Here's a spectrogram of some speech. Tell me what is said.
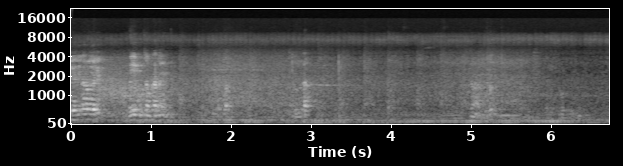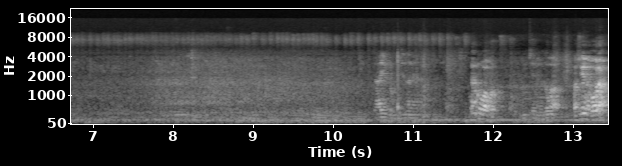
Yang kita balik? Bukan kan ini. Enggak. Nah, itu. Saya belum jalan ya. Kan apa? Dua. Pasti ada orang.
